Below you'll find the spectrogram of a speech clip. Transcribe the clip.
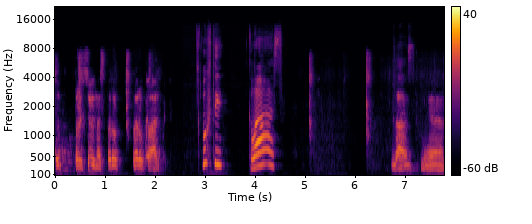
Тут працює на стару перукар. Ух ти! Клас! Да. Е,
